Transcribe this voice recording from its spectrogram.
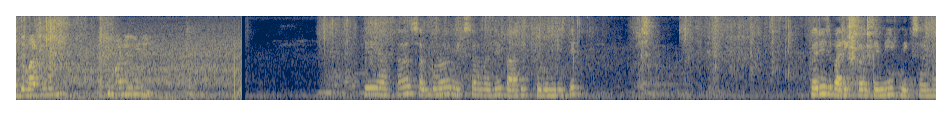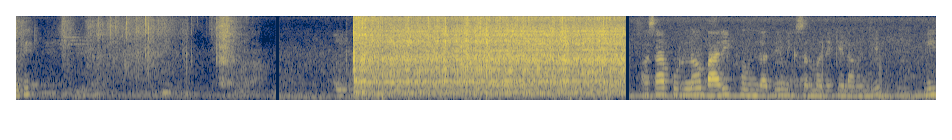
अशी मारली उडी अशी मारली उडी हे आता सगळं मिक्सरमध्ये बारीक करून घेते. घरीच बारीक करते मी मिक्सरमध्ये. असा पूर्ण बारीक होऊन जाते मिक्सरमध्ये केला म्हणजे. मी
